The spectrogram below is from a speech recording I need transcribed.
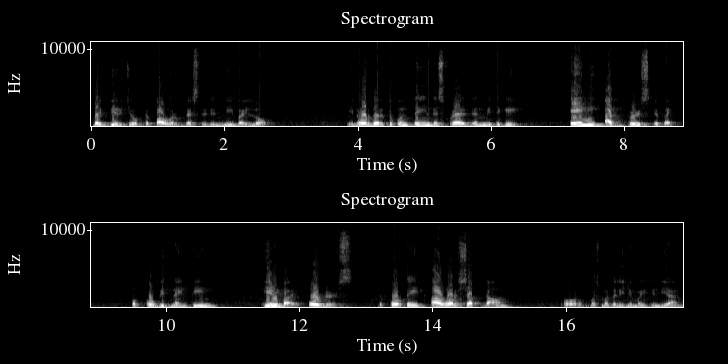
by virtue of the power vested in me by law, in order to contain the spread and mitigate any adverse effect of COVID-19, hereby orders the 48-hour shutdown, or mas madali nyo maintindihan,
